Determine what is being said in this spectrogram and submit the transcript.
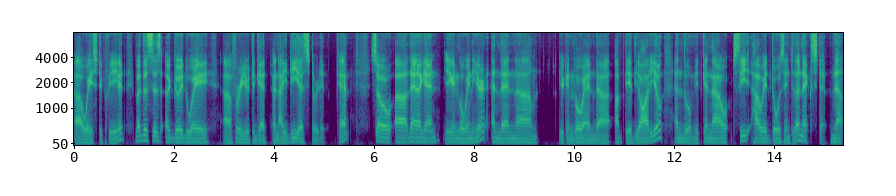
uh, ways to create it. But this is a good way uh, for you to get an idea started. Okay. So uh, then again, you can go in here and then um, you can go and uh, update the audio and boom, it can now see how it goes into the next step. Now,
